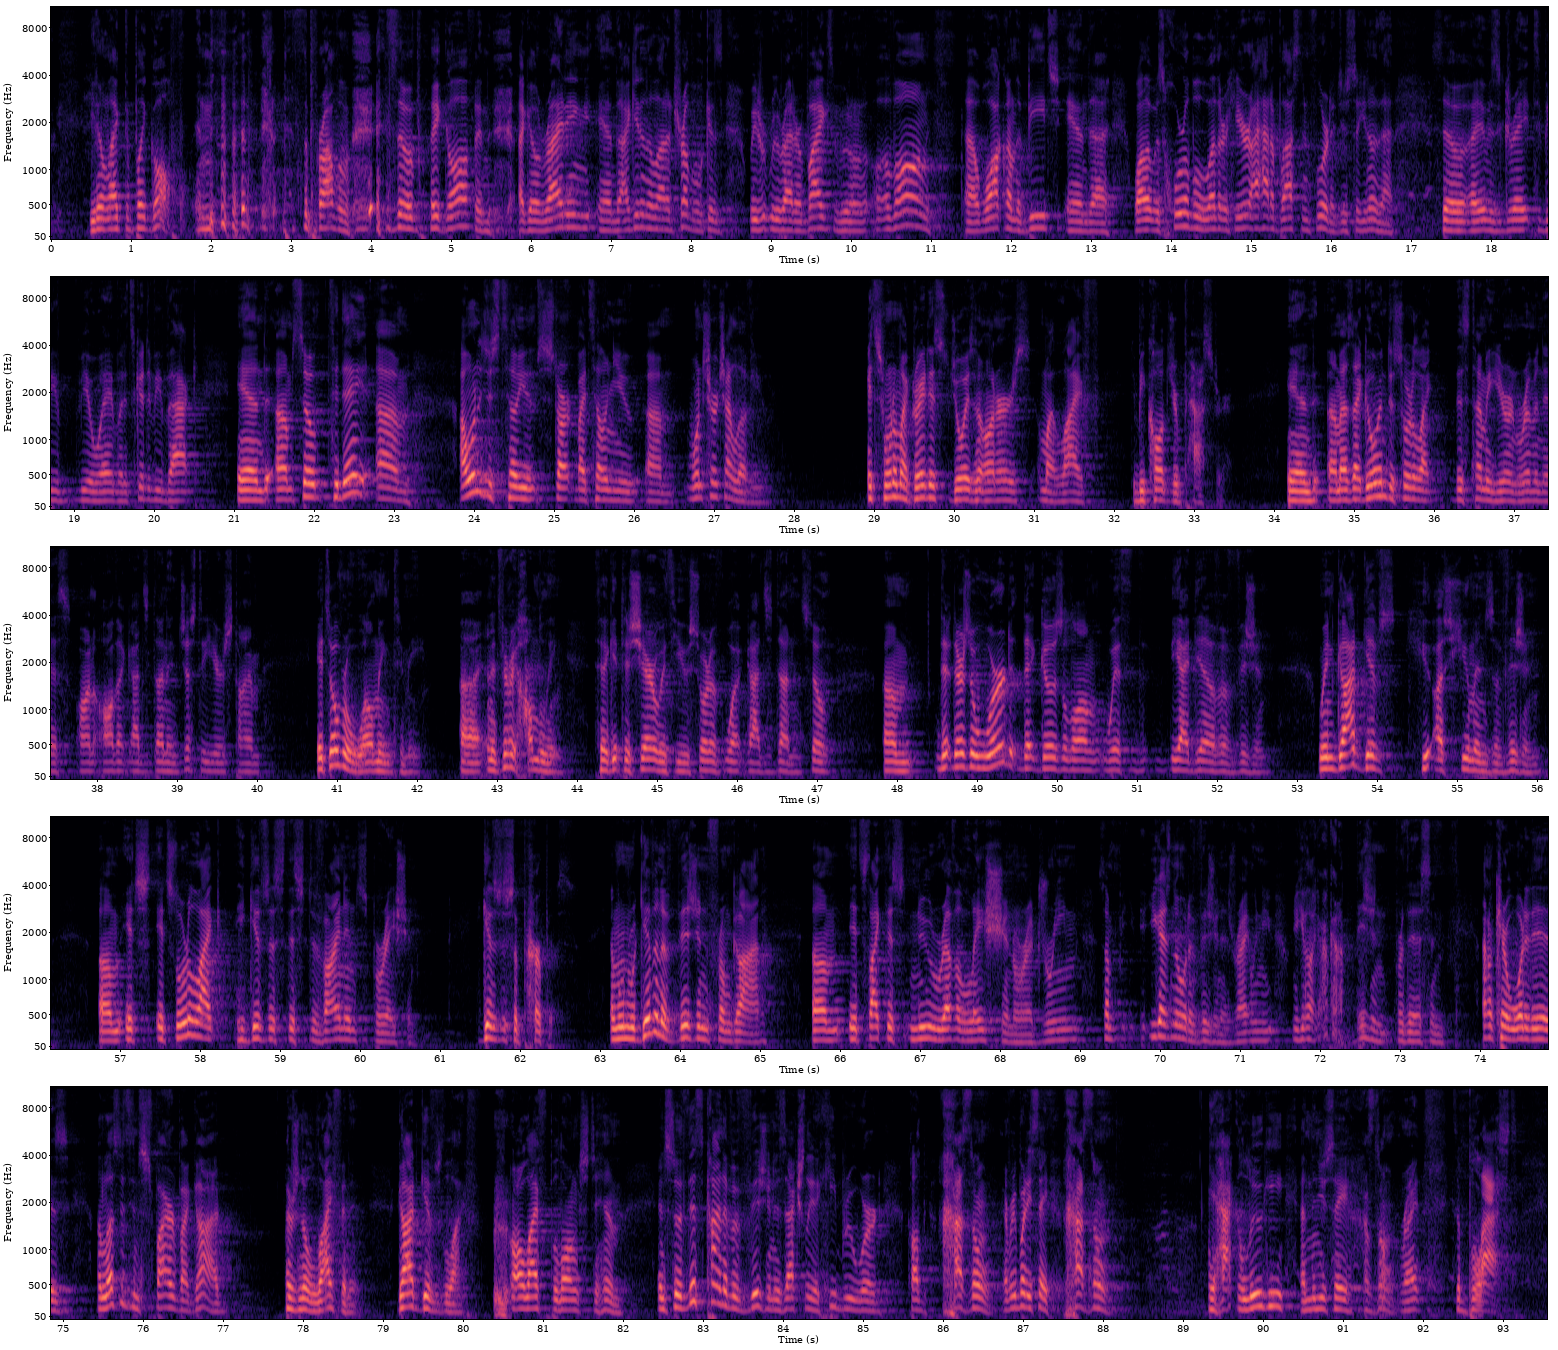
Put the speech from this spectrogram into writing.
you don't like to play golf. And that's the problem. And so I play golf and I go riding and I get in a lot of trouble because we, we ride our bikes. We went on a long uh, walk on the beach. And uh, while it was horrible weather here, I had a blast in Florida, just so you know that. So uh, it was great to be, be away, but it's good to be back. And um, so today, um, I want to just tell you, start by telling you, um, one church, I love you. It's one of my greatest joys and honors of my life to be called your pastor. And um, as I go into sort of like this time of year and reminisce on all that God's done in just a year's time, it's overwhelming to me. Uh, and it's very humbling to get to share with you sort of what God's done. And so um, th- there's a word that goes along with the idea of a vision. When God gives us humans a vision, um, it's, it's sort of like He gives us this divine inspiration. He gives us a purpose. And when we're given a vision from God, um, it's like this new revelation or a dream. Some, you guys know what a vision is, right? When you, when you give like, I've got a vision for this, and I don't care what it is, unless it's inspired by God, there's no life in it. God gives life. All life belongs to Him. And so this kind of a vision is actually a Hebrew word called chazown. Everybody say chazown. You hack a loogie and then you say chazown, right? It's a blast.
